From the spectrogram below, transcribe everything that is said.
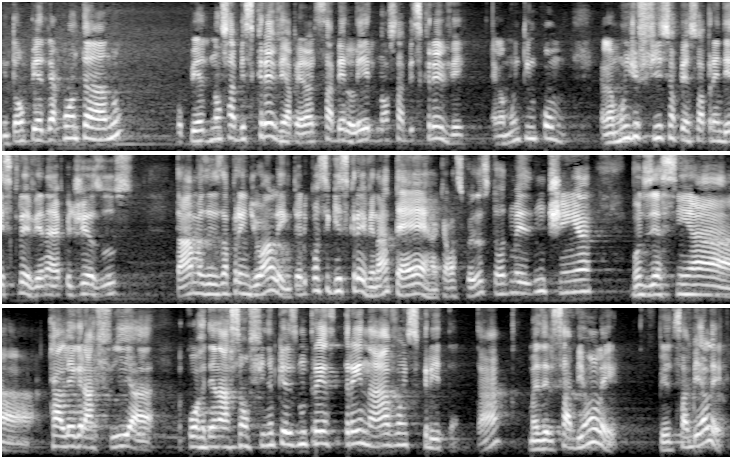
Então o Pedro ia contando o Pedro não sabia escrever, apesar de saber ler, ele não sabia escrever. Era muito incomum, era muito difícil uma pessoa aprender a escrever na época de Jesus, tá? Mas eles aprendiam a ler. Então ele conseguia escrever na terra, aquelas coisas todas, mas ele não tinha, vamos dizer assim, a caligrafia, a coordenação fina, porque eles não treinavam escrita, tá? Mas eles sabiam ler. Pedro sabia ler.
